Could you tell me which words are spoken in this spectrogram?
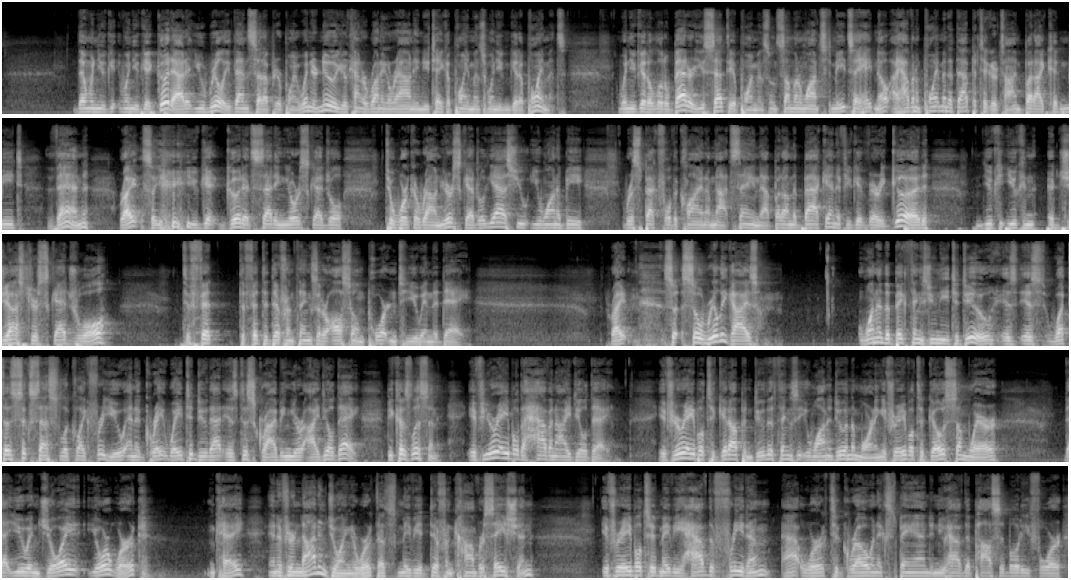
Then when you get when you get good at it, you really then set up your appointment. When you're new, you're kind of running around and you take appointments when you can get appointments. When you get a little better, you set the appointments. When someone wants to meet, say, "Hey, no, I have an appointment at that particular time, but I could meet then." Right? So you, you get good at setting your schedule to work around your schedule. Yes, you, you want to be respectful of the client. I'm not saying that. But on the back end, if you get very good, you can, you can adjust your schedule to fit to fit the different things that are also important to you in the day. Right? So so really guys, one of the big things you need to do is is what does success look like for you? And a great way to do that is describing your ideal day. Because listen if you're able to have an ideal day if you're able to get up and do the things that you want to do in the morning if you're able to go somewhere that you enjoy your work okay? And if you're not enjoying your work that's maybe a different conversation. If you're able to maybe have the freedom at work to grow and expand and you have the possibility for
